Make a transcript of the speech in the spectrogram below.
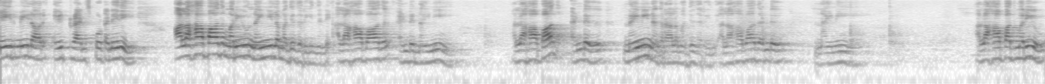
air mail or air transport అనేది అలహాబాద్ మరియు నైనీల మధ్య జరిగిందండి. అలహాబాద్ అండ్ నైనీ. అలహాబాద్ అండ్ నైనీ నగరాల మధ్య జరిగింది. అలహాబాద్ అండ్ నైనీ. అలహాబాద్ మరియు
